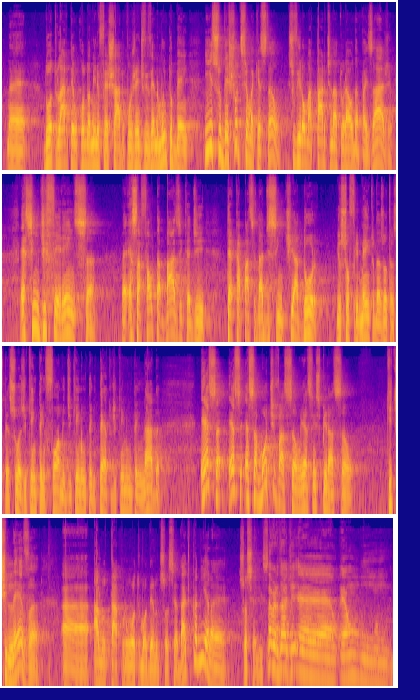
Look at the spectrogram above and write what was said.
né, do outro lado tem um condomínio fechado com gente vivendo muito bem. E isso deixou de ser uma questão, isso virou uma parte natural da paisagem. Essa indiferença, né, essa falta básica de ter a capacidade de sentir a dor e o sofrimento das outras pessoas, de quem tem fome, de quem não tem teto, de quem não tem nada. Essa, essa, essa motivação e essa inspiração que te leva a, a lutar por um outro modelo de sociedade, para mim ela é socialista. Na verdade, é, é um, um,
